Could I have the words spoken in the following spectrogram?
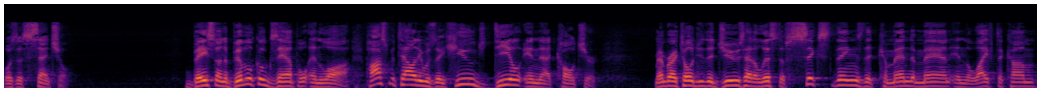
was essential based on a biblical example and law. Hospitality was a huge deal in that culture. Remember, I told you the Jews had a list of six things that commend a man in the life to come,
